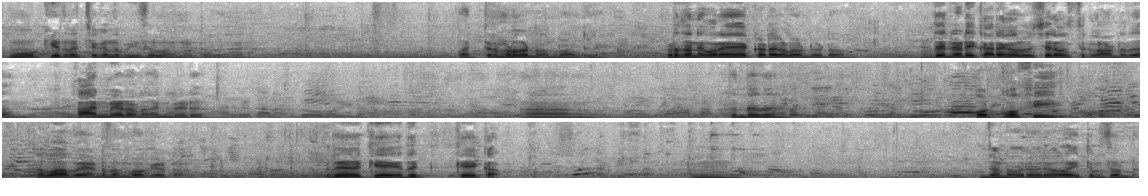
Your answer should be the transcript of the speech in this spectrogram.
സ്മോക്ക് ചെയ്ത് വെച്ചേക്കുന്ന പീസുകളാണ് കേട്ടോ ഇതൊക്കെ. വറ്റൽമുളക് ഉണ്ട് നമ്മുടെ നാട്ടിൽ ഇവിടെ തന്നെ കുറേ കടകളുണ്ട് കേട്ടോ. ഇത് തന്നെയാണ് ഈ കരകൗശല വസ്തുക്കളാണ് ഇത്. ഹാൻഡ് ആണോ? ഹാൻഡ് മെയ്ഡ് ആ. ഇതെന്താ ഇത്? ഹോട്ട് കോഫി കബാബ് വേണ്ട സംഭവമൊക്കെ കേട്ടോ. ഇത് കേ ഇത് കേക്കാം. ഇതുണ്ട്? ഓരോരോ ഐറ്റംസ് ഉണ്ട്.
